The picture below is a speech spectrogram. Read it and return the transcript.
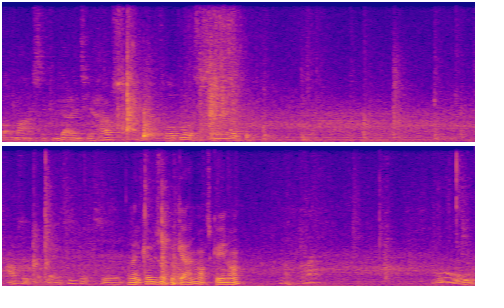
The neighbours have got mice, they can get into your house. Floorboards to say no. House will get but uh, And it goes up again. What's going on? ooh,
